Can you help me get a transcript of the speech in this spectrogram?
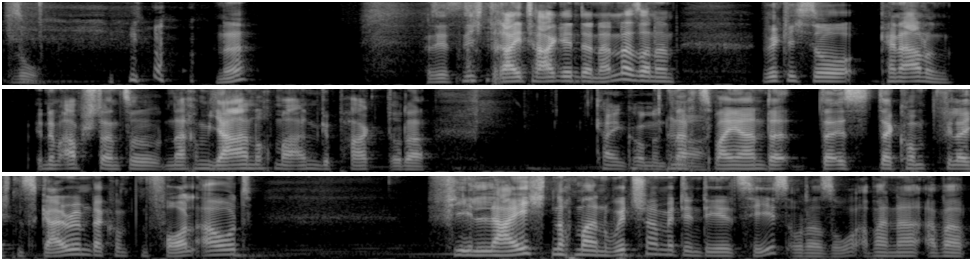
so. ne? Also jetzt nicht drei Tage hintereinander, sondern wirklich so, keine Ahnung, in einem Abstand, so nach einem Jahr nochmal angepackt oder Kein Kommentar. nach zwei Jahren, da, da ist, da kommt vielleicht ein Skyrim, da kommt ein Fallout. Vielleicht noch mal ein Witcher mit den DLCs oder so, aber na, aber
